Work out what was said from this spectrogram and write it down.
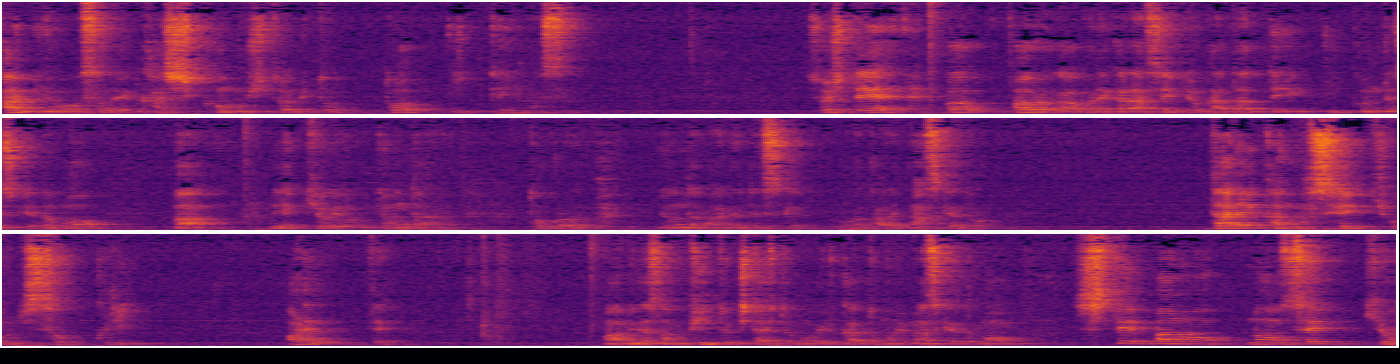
神を恐れかしこむ人々と言っています。そしてパウロがこれから説教を語っていくんですけどもまあね今日読んだところ読んだらあれですけど分かりますけど誰かの説教にそっくり。あれってまあ皆さんピンときた人もいるかと思いますけどもステパノの説教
